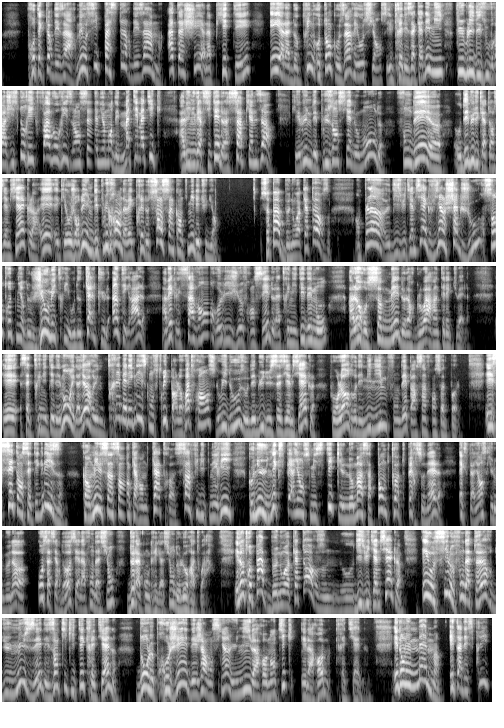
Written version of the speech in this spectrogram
protecteurs des arts, mais aussi pasteurs des âmes, attachés à la piété et à la doctrine autant qu'aux arts et aux sciences. Il crée des académies, publie des ouvrages historiques, favorise l'enseignement des mathématiques à l'université de la Sapienza, qui est l'une des plus anciennes au monde, fondée euh, au début du XIVe siècle et, qui est aujourd'hui une des plus grandes, avec près de 150 000 étudiants. Ce pape, Benoît XIV, en plein XVIIIe siècle, vient chaque jour s'entretenir de géométrie ou de calcul intégral avec les savants religieux français de la Trinité des Monts, alors au sommet de leur gloire intellectuelle. Et cette Trinité des Monts est d'ailleurs une très belle église construite par le roi de France, Louis XII, au début du XVIe siècle, pour l'ordre des Minimes fondé par Saint François de Paul. Et c'est en cette église qu'en 1544, Saint Philippe Néri connut une expérience mystique qu'il nomma sa Pentecôte personnelle, expérience qui le mena au sacerdoce et à la fondation de la congrégation de l'oratoire. Et notre pape Benoît XIV, au XVIIIe siècle, est aussi le fondateur du musée des antiquités chrétiennes, dont le projet déjà ancien unit la Rome antique et la Rome chrétienne. Et dans le même état d'esprit,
